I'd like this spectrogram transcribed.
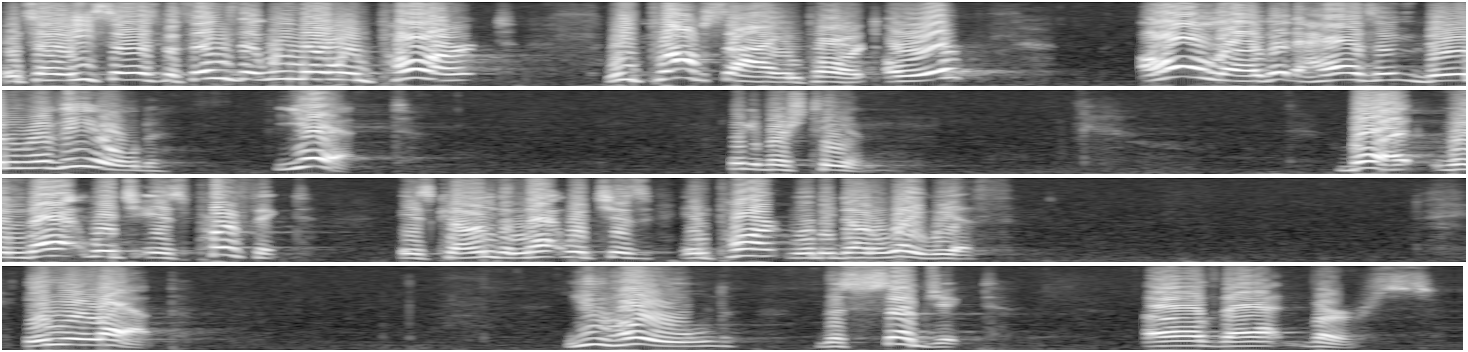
And so he says, the things that we know in part, we prophesy in part, or all of it hasn't been revealed yet. Look at verse 10. But when that which is perfect is come, then that which is in part will be done away with. In your lap, you hold the subject of that verse.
